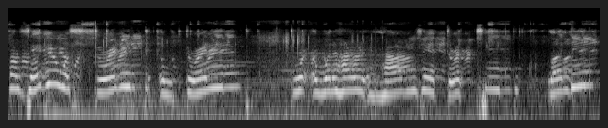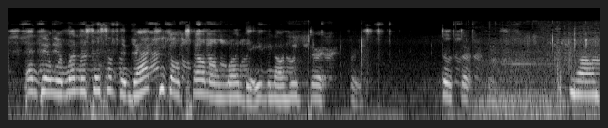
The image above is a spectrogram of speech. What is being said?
So Xavier was threatened. Threatened. Thre- what? How? How do you say it? Threatened London, and then when London says something back, he gonna tell on London, even though he threat first. First. No.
